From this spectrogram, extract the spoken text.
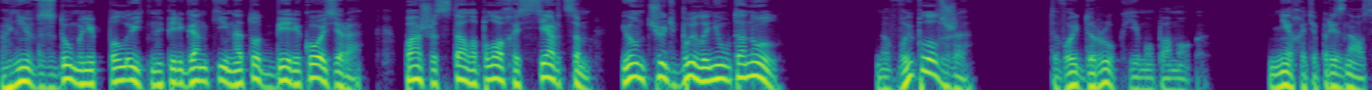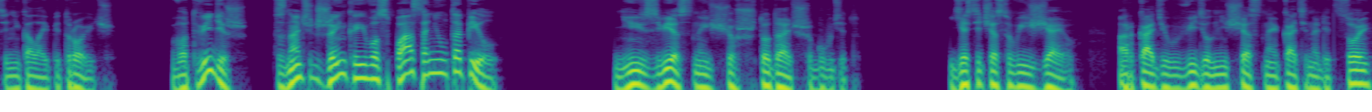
«Они вздумали плыть на перегонки на тот берег озера. Паше стало плохо с сердцем, и он чуть было не утонул. Но выплыл же. Твой друг ему помог», — нехотя признался Николай Петрович. «Вот видишь, значит, Женька его спас, а не утопил». Неизвестно еще, что дальше будет. Я сейчас выезжаю. Аркадий увидел несчастное Катино лицо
